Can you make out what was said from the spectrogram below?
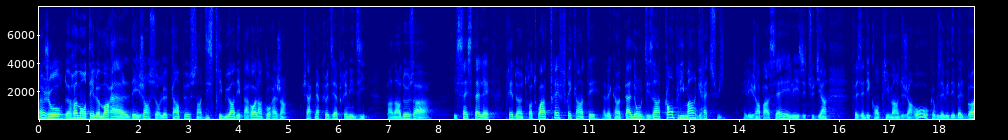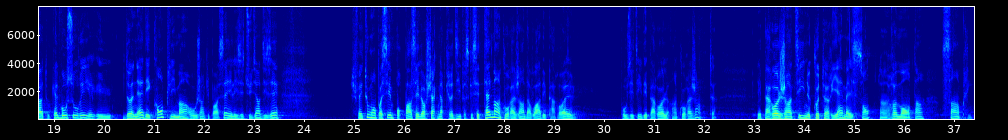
un jour de remonter le moral des gens sur le campus en distribuant des paroles encourageantes. Chaque mercredi après-midi, pendant deux heures, ils s'installaient près d'un trottoir très fréquenté avec un panneau disant compliments gratuits. Et les gens passaient et les étudiants faisaient des compliments du genre Oh, que vous avez des belles bottes ou quel beau sourire. Ils donnaient des compliments aux gens qui passaient et les étudiants disaient Je fais tout mon possible pour passer là chaque mercredi parce que c'est tellement encourageant d'avoir des paroles positives, des paroles encourageantes. Les paroles gentilles ne coûtent rien, mais elles sont un remontant sans prix.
